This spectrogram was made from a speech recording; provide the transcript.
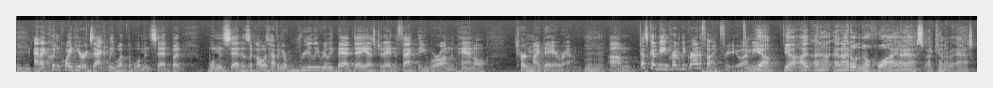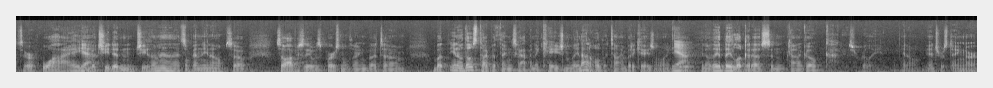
Mm-hmm. and I couldn't quite hear exactly what the woman said, but woman said was like I was having a really really bad day yesterday, and the fact that you were on the panel turned my day around. Um, that's got to be incredibly gratifying for you. I mean, Mm-hmm. Yeah, yeah, I, and, I, and I don't know why. I asked, I kind of asked her why, Yeah. but she didn't. She thought, eh, that's been, you know, so, so obviously it was a personal thing, but, um, but you know, those type of things happen occasionally, not all the time, but occasionally. Yeah. You know, they, they look at us and kind of go, God, it's really, you know, interesting. Or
